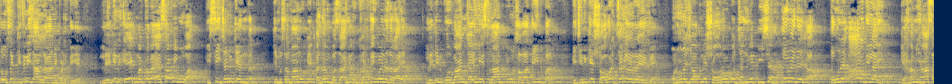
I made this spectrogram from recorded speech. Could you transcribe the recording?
تو اسے کتنی جان لگانی پڑتی ہے۔ لیکن ایک مرتبہ ایسا بھی ہوا، اسی جنگ کے اندر کہ مسلمانوں کے قدم بظاہر اکھڑتے ہوئے نظر آئے۔ لیکن قربان جائیے اسلام کی ان خواتین پر کہ جن کے شوہر جنگ لڑ رہے تھے۔ انہوں نے جب اپنے شوہروں کو جنگ میں پیچھے ہٹتے ہوئے دیکھا تو انہیں آر دلائی کہ ہم یہاں سے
